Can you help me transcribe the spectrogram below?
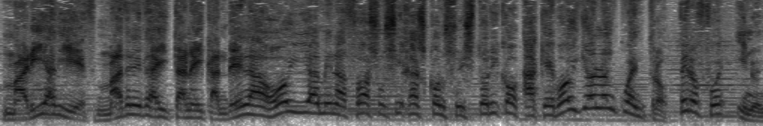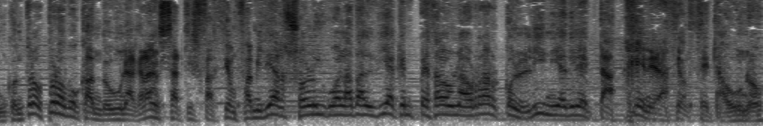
María Diez, madre de Aitana y Candela, hoy amenazó a sus hijas con su histórico a que voy yo lo encuentro, pero fue y no encontró, provocando una gran satisfacción familiar solo igualada al día que empezaron a ahorrar con línea directa. Generación Z1,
